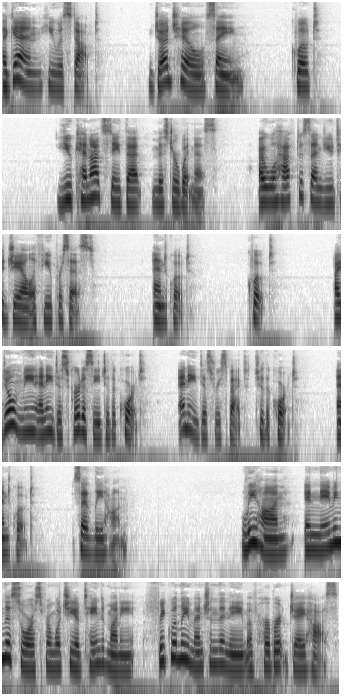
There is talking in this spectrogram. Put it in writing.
Again he was stopped. Judge Hill saying, quote, You cannot state that, Mr. Witness. I will have to send you to jail if you persist. Quote. Quote, I don't mean any discourtesy to the court, any disrespect to the court. Said Lehon. Lehon, in naming the source from which he obtained money, frequently mentioned the name of Herbert J. Haas,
